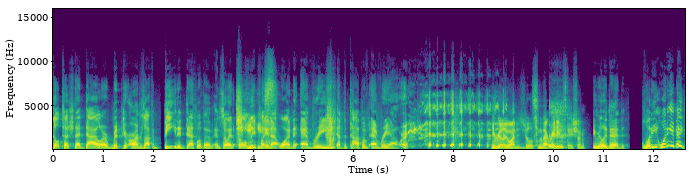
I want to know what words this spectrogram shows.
Don't touch that dial or I'll rip your arms off and beat you to death with them. And so I'd only play that one every, at the top of every hour. He really wanted you to listen to that radio station. He really did. What do you What do you make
